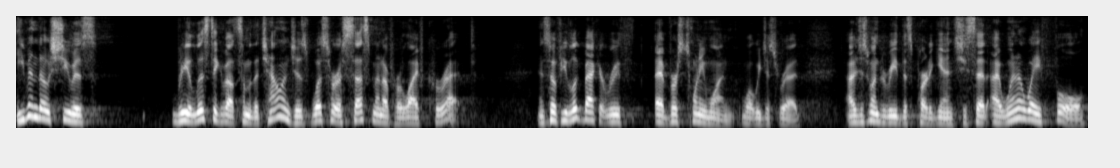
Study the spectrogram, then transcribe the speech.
even though she was realistic about some of the challenges, was her assessment of her life correct? And so if you look back at Ruth at verse 21, what we just read, I just wanted to read this part again. She said, I went away full,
